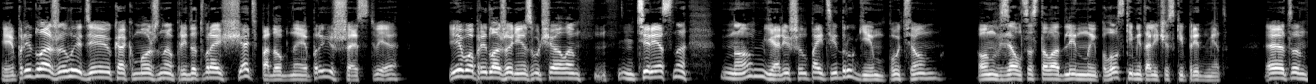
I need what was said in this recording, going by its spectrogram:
и предложил идею, как можно предотвращать подобные происшествия. Его предложение звучало интересно, но я решил пойти другим путем. Он взял со стола длинный плоский металлический предмет. «Это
